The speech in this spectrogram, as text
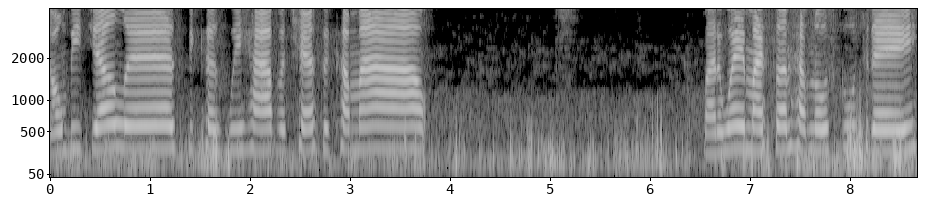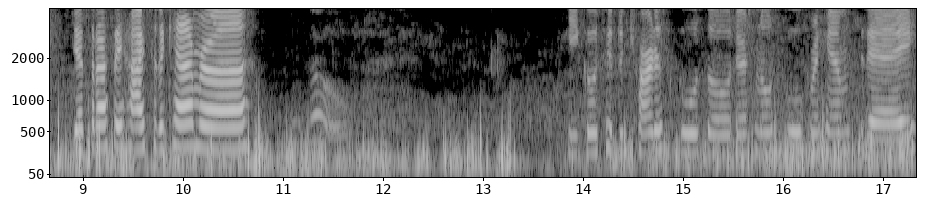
Don't be jealous because we have a chance to come out By the way, my son have no school today. Jetra, say hi to the camera. He go to the charter school, so there's no school for him today.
